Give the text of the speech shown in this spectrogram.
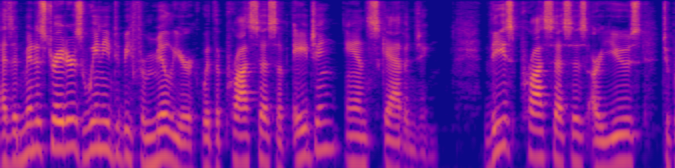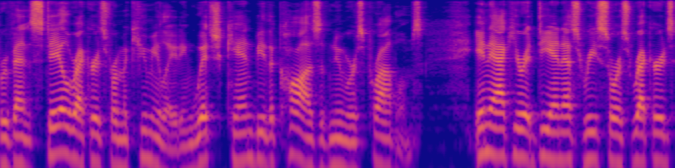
As administrators, we need to be familiar with the process of aging and scavenging. These processes are used to prevent stale records from accumulating, which can be the cause of numerous problems. Inaccurate DNS resource records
